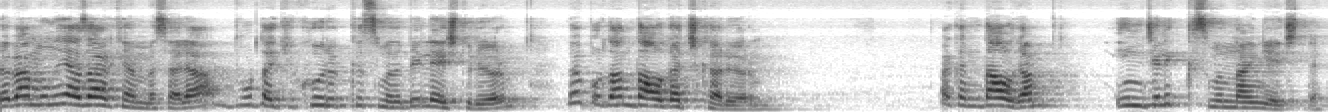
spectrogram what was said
Ve ben bunu yazarken mesela buradaki kuyruk kısmını birleştiriyorum ve buradan dalga çıkarıyorum. Bakın dalgam incelik kısmından geçti.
